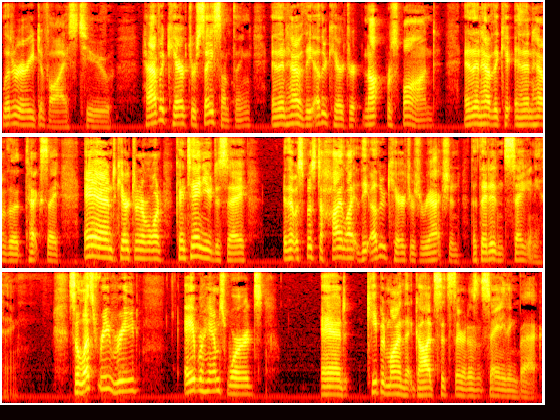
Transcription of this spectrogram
literary device to have a character say something and then have the other character not respond and then have the and then have the text say and character number 1 continued to say and that was supposed to highlight the other character's reaction that they didn't say anything. So let's reread Abraham's words and keep in mind that God sits there and doesn't say anything back.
